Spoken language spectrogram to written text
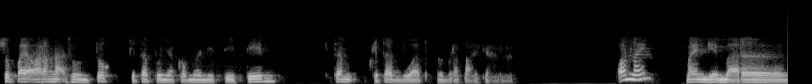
supaya orang nggak suntuk, kita punya community team, kita kita buat beberapa acara online, main game bareng,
